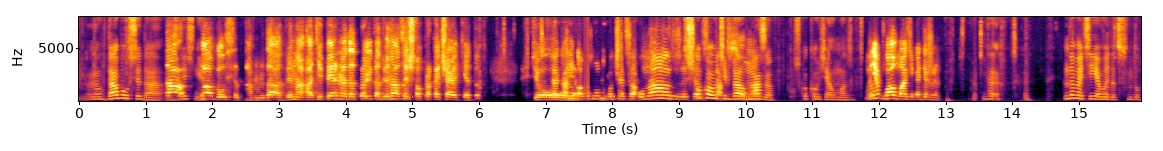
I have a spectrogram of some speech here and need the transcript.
Ну, в даблсе, да, Да, а здесь нет. Даблсе там, да, 12. А теперь надо только 12, чтобы прокачать этот. Все. Так, а ну-ка, посмотрим, получается, у нас же щас- Сколько у так, тебя у нас- алмазов? Сколько у тебя алмазов? У меня два алмазика, держи. Да. Ну, давайте я в этот сундук.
